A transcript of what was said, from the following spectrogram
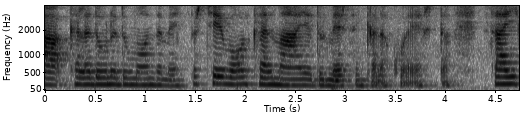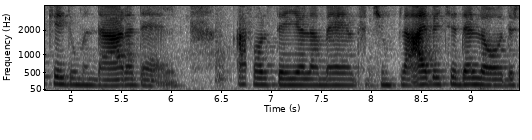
A che la donna domanda me perché vuol mai a dormirsi in quella cuerta sai che domandare ad el a forse deia la me ci implai bece dell'oder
